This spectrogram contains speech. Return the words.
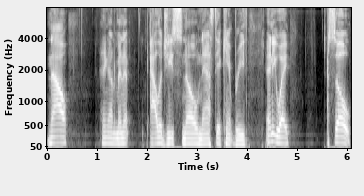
Now, hang on a minute. Allergies, snow, nasty. I can't breathe. Anyway, so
